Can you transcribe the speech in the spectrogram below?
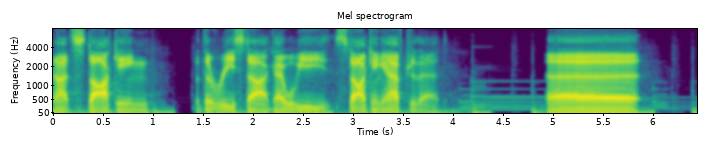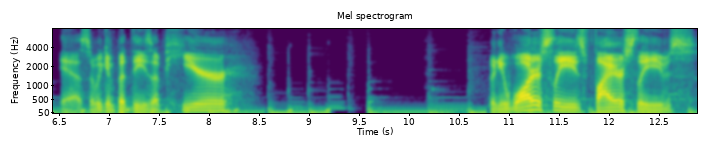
Not stocking, but the restock. I will be stocking after that. Uh, yeah, so we can put these up here. When you water sleeves, fire sleeves.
